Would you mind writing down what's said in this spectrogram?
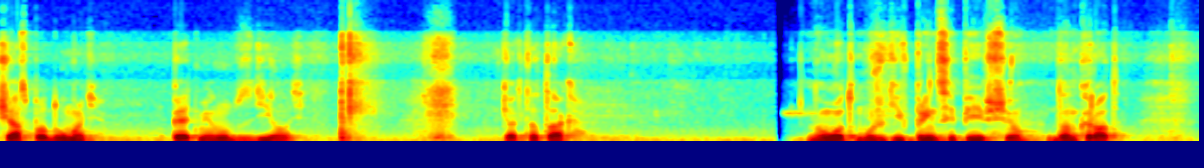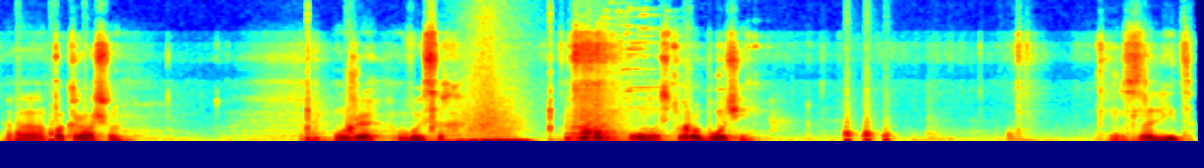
Час подумать, 5 минут сделать. Как-то так. Ну вот, мужики, в принципе и все. Донкрат э, покрашен. Уже высох. Полностью рабочий. Залит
